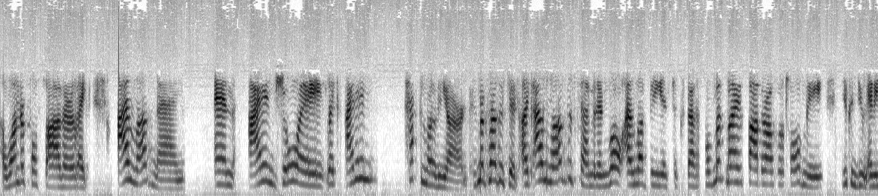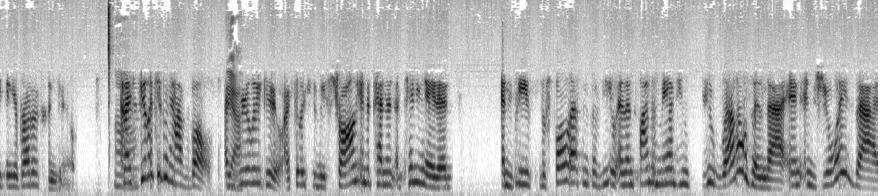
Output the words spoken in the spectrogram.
a wonderful father. Like I love men, and I enjoy. Like I didn't have to mow the yard because my brothers did. Like I love the feminine role. I love being successful. But my father also told me you can do anything your brothers can do, and I feel like you can have both. I Yeah. really do. I feel like you can be strong, independent, opinionated, and be the full essence of you, and then find a man who who revels in that and enjoys that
